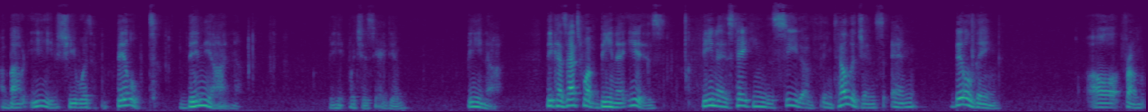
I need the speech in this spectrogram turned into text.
about Eve, she was built, binyan, which is the idea of bina. Because that's what bina is. Bina is taking the seed of intelligence and building all from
